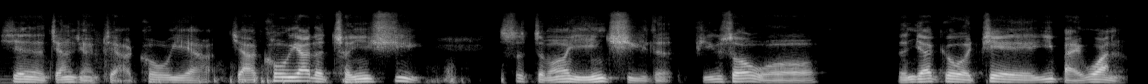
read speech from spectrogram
现在讲讲假扣押，假扣押的程序是怎么引起的？比如说我。人家给我借一百万，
